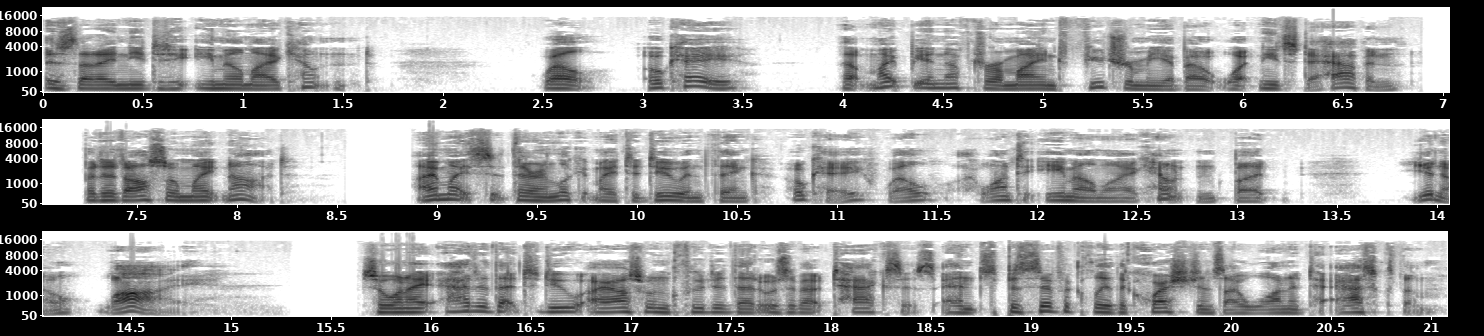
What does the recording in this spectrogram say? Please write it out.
is that I needed to email my accountant. Well, okay, that might be enough to remind future me about what needs to happen, but it also might not. I might sit there and look at my to do and think, okay, well, I want to email my accountant, but, you know, why? So when I added that to do, I also included that it was about taxes, and specifically the questions I wanted to ask them.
